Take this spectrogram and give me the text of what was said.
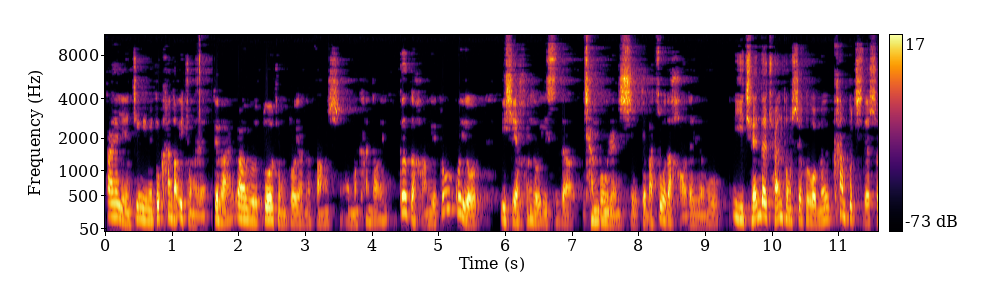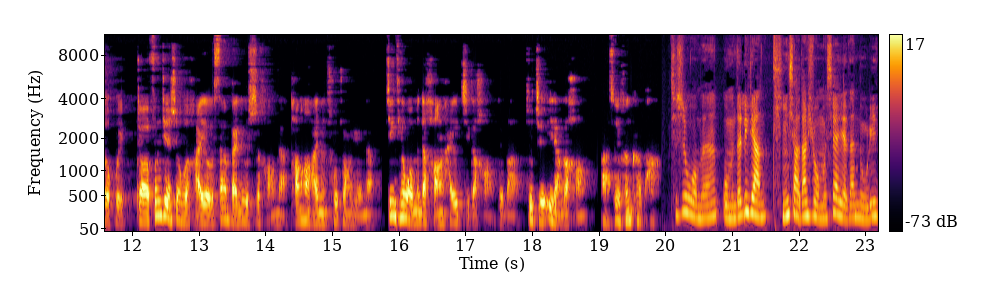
大家眼睛里面都看到一种人，对吧？要有多种多样的方式。我们看到，哎，各个行业都会有。一些很有意思的成功人士，对吧？做得好的人物。以前的传统社会，我们看不起的社会，叫封建社会，还有三百六十行呢，行行还能出状元呢。今天我们的行还有几个行，对吧？就只有一两个行。啊，所以很可怕。其实我们我们的力量挺小，但是我们现在也在努力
